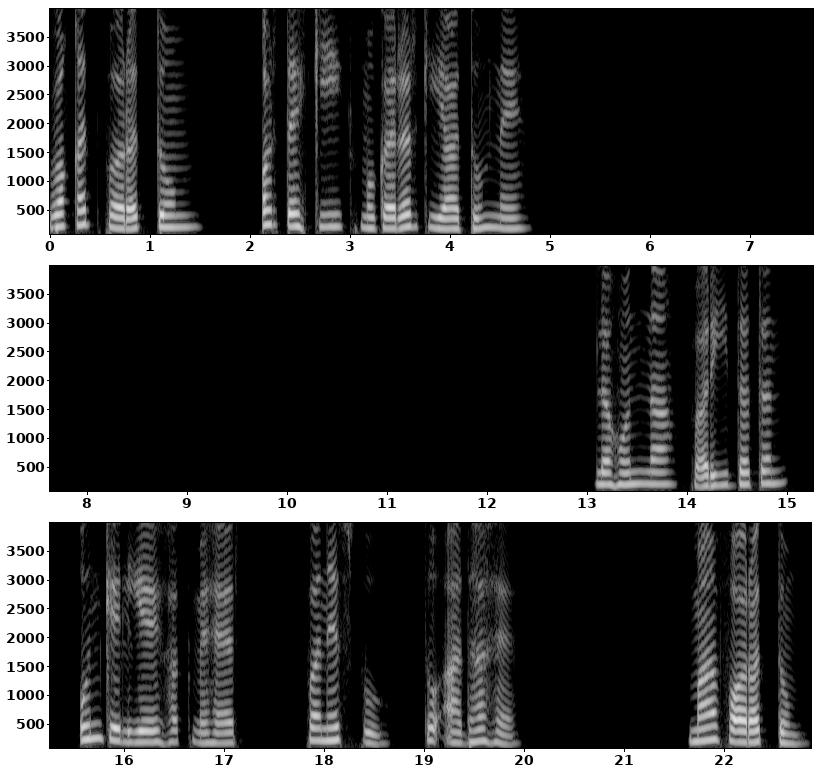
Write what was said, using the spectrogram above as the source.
وقت فرت تم اور تحقیق مقرر کیا تم نے۔ لہنہ فریدتاً ان کے لیے حق مہر فنصفو تو آدھا ہے۔ ما فورت تم۔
